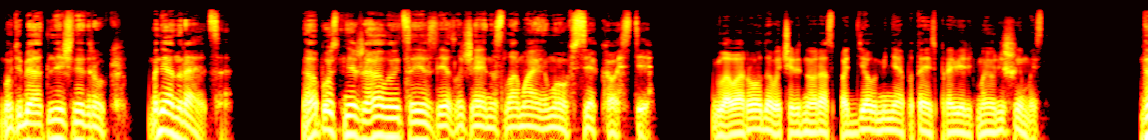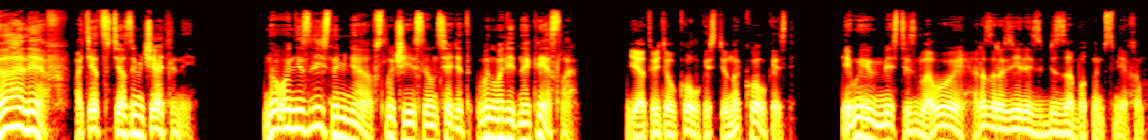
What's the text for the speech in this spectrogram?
у тебя отличный друг. Мне нравится. Но пусть не жалуется, если я случайно сломаю ему все кости». Глава рода в очередной раз поддел меня, пытаясь проверить мою решимость. «Да, Лев, отец у тебя замечательный. Но не злись на меня в случае, если он сядет в инвалидное кресло». Я ответил колкостью на колкость, и мы вместе с главой разразились беззаботным смехом.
